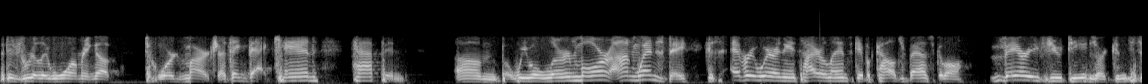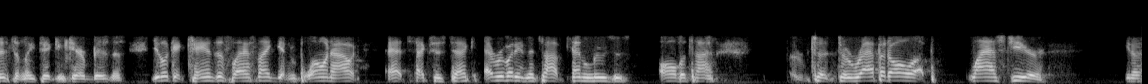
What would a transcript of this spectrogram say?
that is really warming up toward March. I think that can happen. Um, but we will learn more on Wednesday because everywhere in the entire landscape of college basketball, very few teams are consistently taking care of business. You look at Kansas last night getting blown out at Texas Tech. Everybody in the top 10 loses all the time. To, to wrap it all up, last year, you know,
